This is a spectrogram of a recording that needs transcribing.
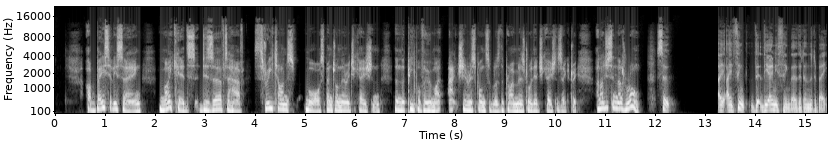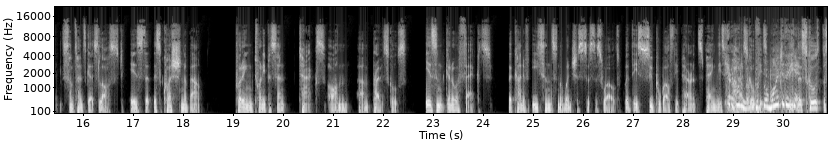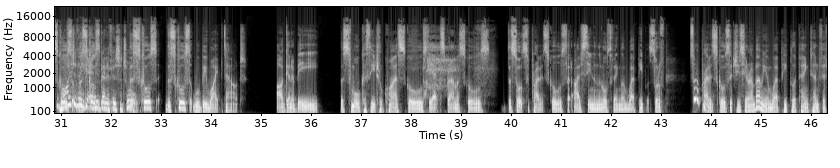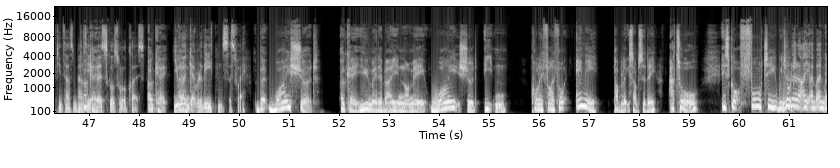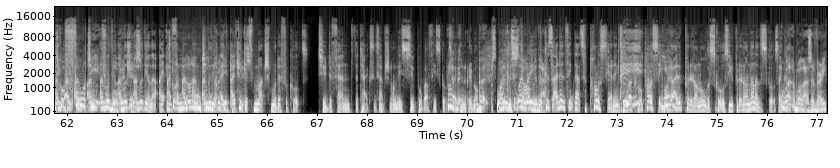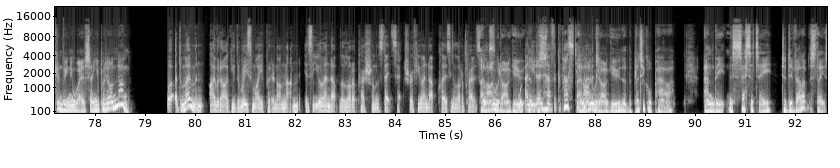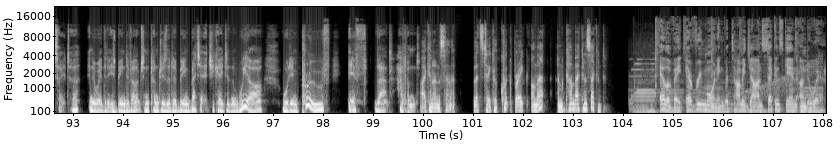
are basically saying my kids deserve to have three times more spent on their education than the people for whom I'm actually responsible as the Prime Minister or the Education Secretary. And I just think that's wrong. So I, I think the, the only thing, though, that in the debate sometimes gets lost is that this question about putting 20% tax on um, private schools isn't going to affect the kind of Etons and the Winchesters this world with these super wealthy parents paying these very yeah, high school but, fees. But why do they the, get the schools? The schools. Why do they the get schools, any benefits at all? The schools. The schools that will be wiped out are going to be the small cathedral choir schools, the ex grammar schools, the sorts of private schools that I've seen in the north of England where people sort of sort of private schools that you see around Birmingham where people are paying 10, 15,000 pounds okay. a year. Those schools will all close. Okay. You um, won't get rid of the Etons this way. But why should, okay, you made it about Eton, not me. Why should Eton qualify for any public subsidy at all? It's got 40, we no, talked, no, no, I, I, I'm, it's got 40 I'm, I'm, with you, I'm, with you, I'm with you on that. I, it's got 19 I'm, I'm with you. I, I think it's much more difficult to defend the tax exemption on these super wealthy schools. Right, I couldn't agree more. But why well, because, don't we really, because I don't think that's a policy. I don't think it's a workable policy. You'd either put it on all the schools or you put it on none of the schools. Well, well, that's a very convenient way of saying you put it on none. Well, at the moment, I would argue the reason why you put it on none is that you'll end up with a lot of pressure on the state sector if you end up closing a lot of private schools. And I would argue, and you don't have the capacity. And I would argue that the political power and the necessity to develop the state sector in a way that it is being developed in countries that are being better educated than we are would improve if that happened. I can understand that. Let's take a quick break on that and come back in a second. Elevate every morning with Tommy John's Second Skin underwear.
